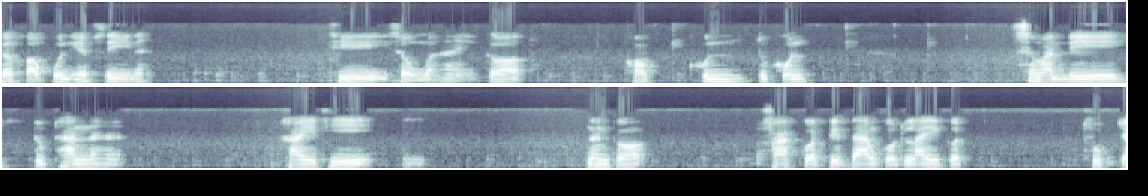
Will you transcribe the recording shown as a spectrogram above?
ก็ขอบคุณ FC นะ ที่ส่งมาให้ ก็ขอบคุณทุกคน สวัสดีทุกท่านนะฮะ ใครที่นั่นก็ฝากกดติดตามกดไลค์กดถูกใจ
